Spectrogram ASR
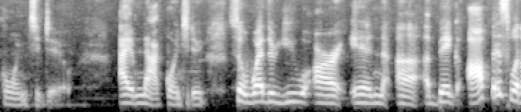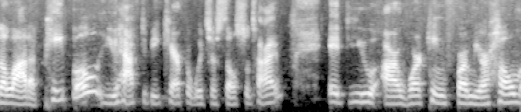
going to do. I am not going to do. So, whether you are in a, a, big office with a lot of people, you have to be careful with your social time. If you are working from your home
